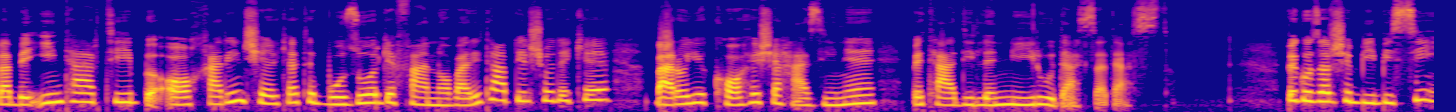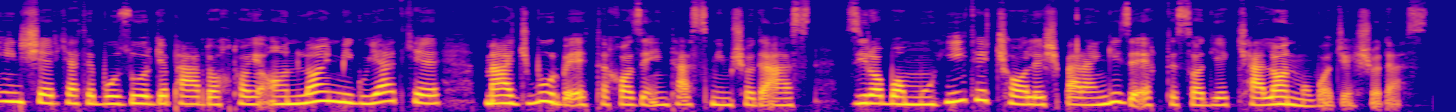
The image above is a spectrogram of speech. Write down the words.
و به این ترتیب به آخرین شرکت بزرگ فناوری تبدیل شده که برای کاهش هزینه به تعدیل نیرو دست زده است. به گزارش بی بی سی این شرکت بزرگ پرداخت های آنلاین می‌گوید که مجبور به اتخاذ این تصمیم شده است زیرا با محیط چالش برانگیز اقتصادی کلان مواجه شده است.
